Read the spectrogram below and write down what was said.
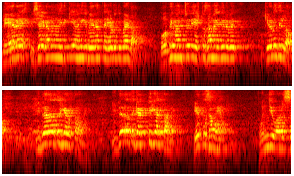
ಬೇರೆ ವಿಷಯಗಳನ್ನು ಇದಕ್ಕೆ ಅವನಿಗೆ ಬೇರೆ ಅಂತ ಹೇಳುವುದು ಬೇಡ. ಗೋಬಿ ಮಂಚೂರಿ ಎಷ್ಟು ಸಮಯ ತಿನ್ನಬೇಕು ಕೇಳುವುದಿಲ್ಲವ. ಇದರದ್ದು ಕೇಳ್ತಾನೆ ಇದರದ್ದು ಗಟ್ಟಿ ಕೇಳ್ತಾನೆ ಏತು ಸಮಯ? ಒಂಜಿ ವರ್ಷ.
